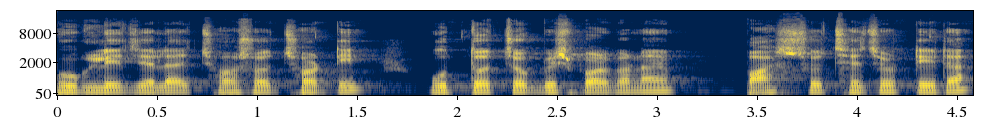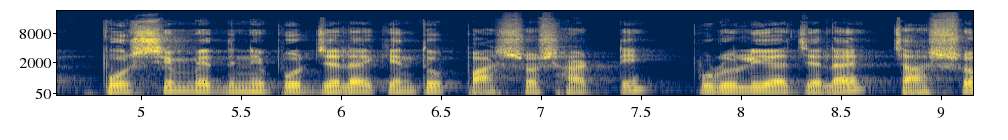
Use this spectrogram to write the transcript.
হুগলি জেলায় ছশো ছটি, উত্তর চব্বিশ পরগনায় পাঁচশো ছেষট্টিটা পশ্চিম মেদিনীপুর জেলায় কিন্তু পাঁচশো ষাটটি, পুরুলিয়া জেলায় চারশো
